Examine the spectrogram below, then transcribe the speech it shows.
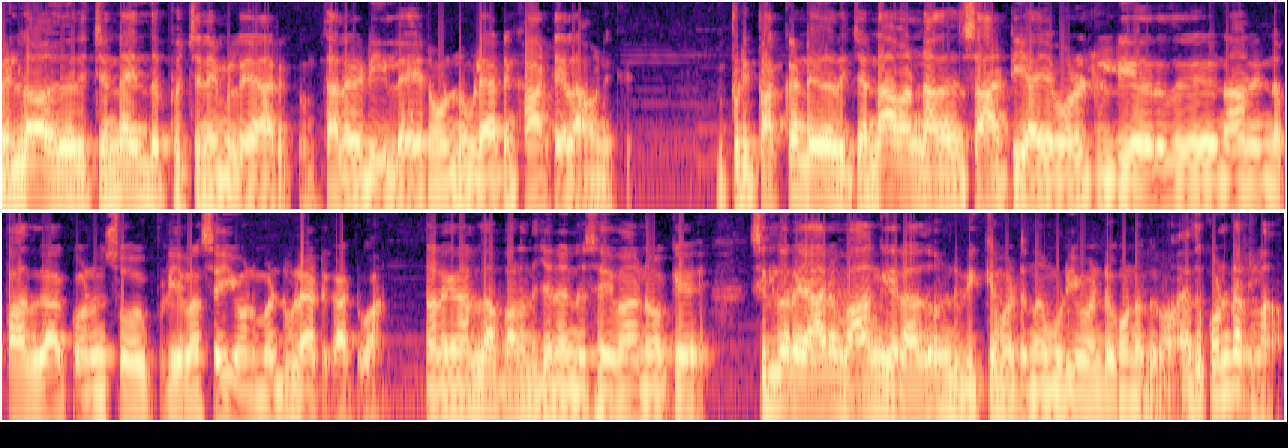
மெல்லாக ஏறிச்சேன்னா எந்த பிரச்சனையும் இல்லை யாருக்கும். தலையடி இல்லை. ஒன்றும் விளையாட்டும் காட்டையில அவனுக்கு. இப்படி பக்கண்டு ஏறிச்சேன்னா அவன் அதை சாட்டியாக வாலட்டிலிட்டி ஏறுது நான் என்ன பாதுகாக்கணும் ஸோ இப்படியெல்லாம் செய்யணும்னு விளையாட்டு காட்டுவான். நாளைக்கு நல்லா பறந்துச்சுன்னா என்ன செய்வான்? ஓகே சில்வரை யாரும் வாங்க அது ஒன்று விற்க மட்டும்தான் முடியும்ட்டு கொண்டு வந்துருவான். அது கொண்டுடலாம்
